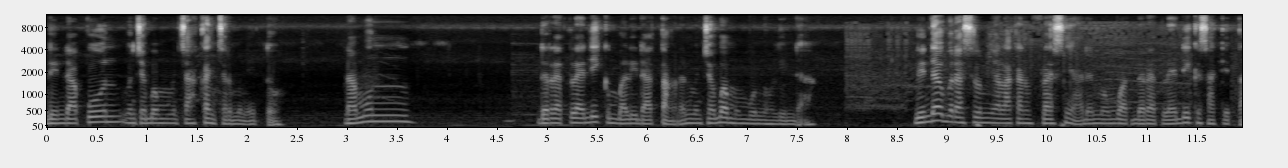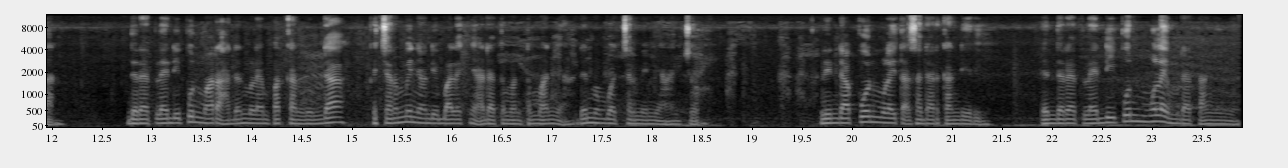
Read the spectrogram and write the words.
Linda pun mencoba memecahkan cermin itu. Namun, The Red Lady kembali datang dan mencoba membunuh Linda. Linda berhasil menyalakan flashnya dan membuat The Red Lady kesakitan. The Red Lady pun marah dan melemparkan Linda ke cermin yang di baliknya ada teman-temannya dan membuat cerminnya hancur. Linda pun mulai tak sadarkan diri, dan The Red Lady pun mulai mendatanginya.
